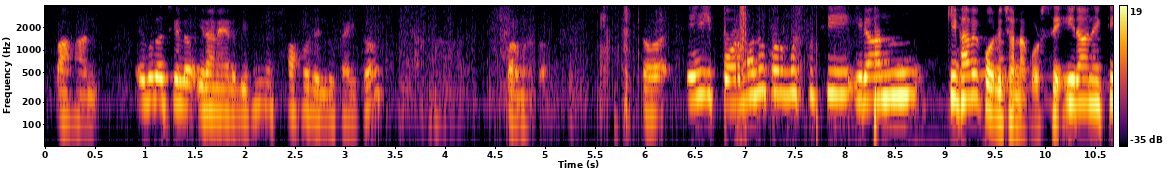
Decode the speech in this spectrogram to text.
স্পাহান এগুলো ছিল ইরানের বিভিন্ন শহরে লুকায়িত পরমাণু কর্মসূচি। তো এই পরমাণু কর্মসূচি ইরান কীভাবে পরিচালনা করছে? ইরান একটি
